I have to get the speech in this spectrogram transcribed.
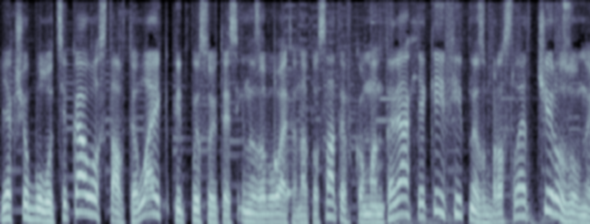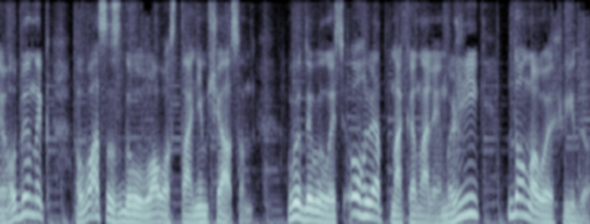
Якщо було цікаво, ставте лайк, підписуйтесь і не забувайте написати в коментарях, який фітнес-браслет чи розумний годинник вас здивував останнім часом. Ви дивились огляд на каналі Межі. До нових відео.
